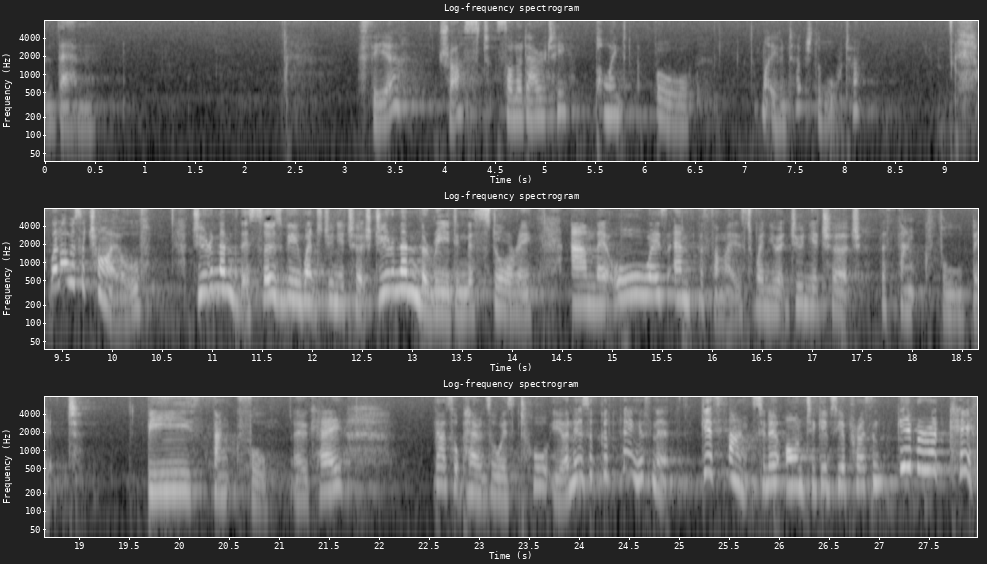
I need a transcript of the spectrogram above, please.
them. Fear, trust, solidarity. Point four. i Not even touched the water. When I was a child, do you remember this? Those of you who went to junior church, do you remember reading this story? And they always emphasised when you're at junior church the thankful bit. Be thankful, okay? That's what parents always taught you. And it's a good thing, isn't it? Give thanks. You know, Auntie gives you a present, give her a kiss,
